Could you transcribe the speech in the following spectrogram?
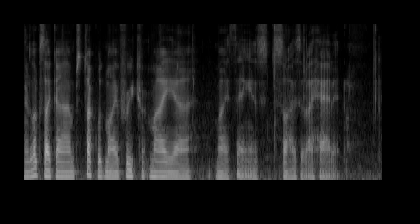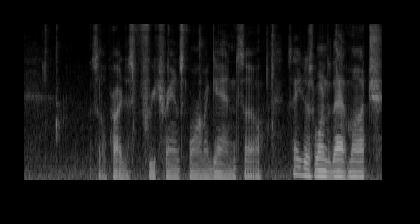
It looks like I'm stuck with my free my uh, my thing is the size that I had it. So I'll probably just free transform again. So say you just wanted that much.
